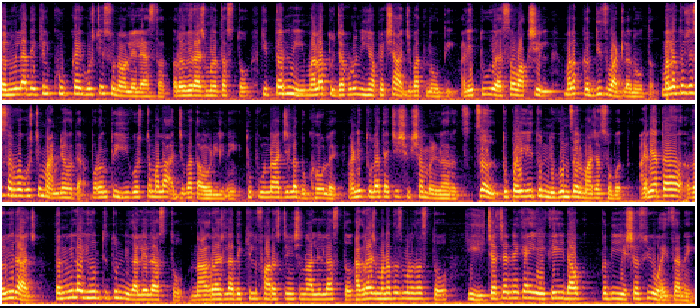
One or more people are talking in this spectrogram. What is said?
तन्वीला देखील खूप काही गोष्टी सुनावलेल्या असतात. रविराज म्हणत असतो की तन्वी मला तुझ्याकडून ही अपेक्षा अजिबात नव्हती आणि तू असं वाक्ष वागशील मला कधीच वाटलं नव्हतं. मला तुझ्या सर्व गोष्टी मान्य होत्या परंतु ही गोष्ट मला अजिबात आवडली नाही. तू पूर्ण आजीला दुखवलंय आणि तुला त्याची शिक्षा मिळणारच. चल तू पहिली इथून निघून चल माझ्यासोबत. आणि आता रविराज तन्वीला घेऊन तिथून निघालेला असतो. नागराजला देखील फारच टेन्शन आलेलं असतं. नागराज म्हणतच म्हणत असतो की हिच्याच्याने काही एकही डाव कधी यशस्वी व्हायचा नाही.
